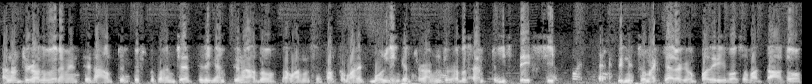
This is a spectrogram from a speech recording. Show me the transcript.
hanno giocato veramente tanto in questo frangente di campionato, da quando si è fatto male Smalling hanno giocato sempre gli stessi, eh, quindi insomma è chiaro che un po' di riposo va dato.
